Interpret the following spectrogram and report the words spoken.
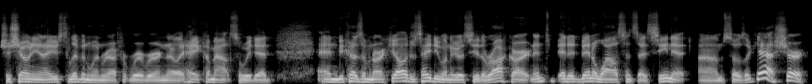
Shoshone, and I used to live in Wind River, and they're like, hey, come out. So we did, and because I'm an archaeologist, hey, do you want to go see the rock art? And it, it had been a while since I'd seen it, um, so I was like, yeah, sure.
